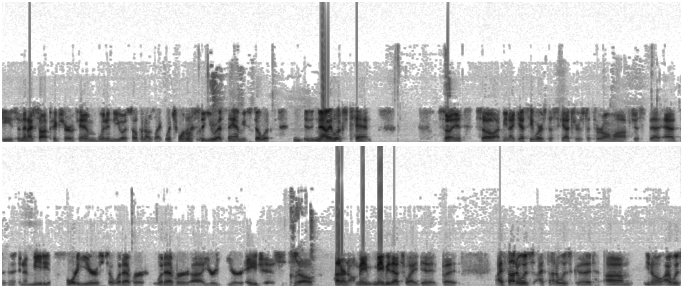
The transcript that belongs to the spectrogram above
geez. And then I saw a picture of him winning the U.S. Open. I was like, which one was the USAM? He still looks. Now he looks ten. So so I mean, I guess he wears the Skechers to throw him off. Just that adds an, an immediate forty years to whatever whatever uh, your your age is. Correct. So I don't know. Maybe maybe that's why he did it. But I thought it was I thought it was good. Um, you know, I was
